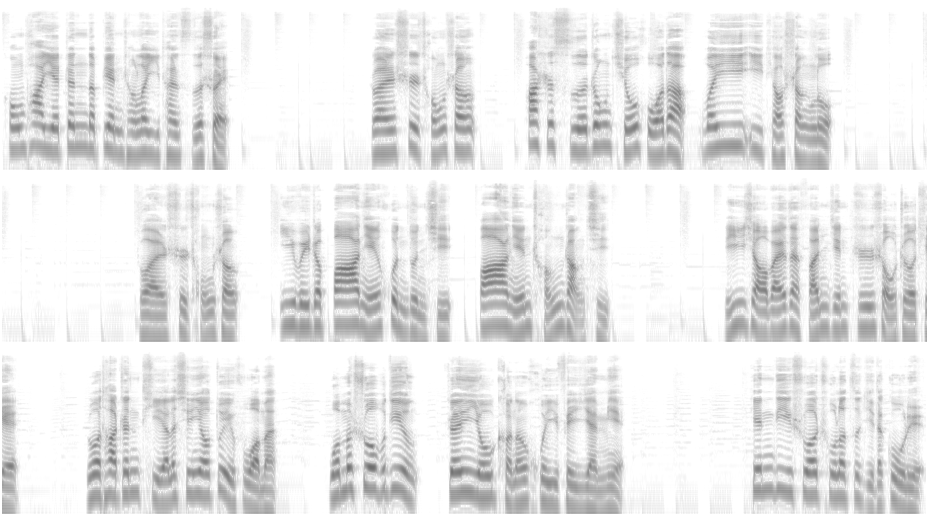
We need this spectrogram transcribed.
恐怕也真的变成了一潭死水。转世重生，怕是死中求活的唯一一条生路。转世重生意味着八年混沌期，八年成长期。李小白在凡间只手遮天，若他真铁了心要对付我们，我们说不定真有可能灰飞烟灭。天帝说出了自己的顾虑，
